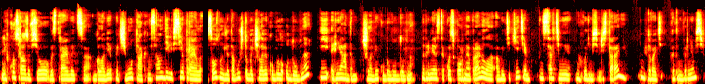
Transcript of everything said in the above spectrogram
легко сразу все выстраивается в голове, почему так. На самом деле все правила созданы для того, чтобы человеку было удобно и рядом человеку было удобно. Например, есть такое спорное правило в этикете. Представьте, мы находимся в ресторане, ну, давайте к этому вернемся.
